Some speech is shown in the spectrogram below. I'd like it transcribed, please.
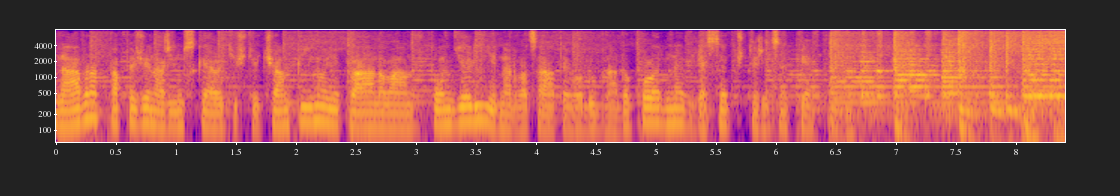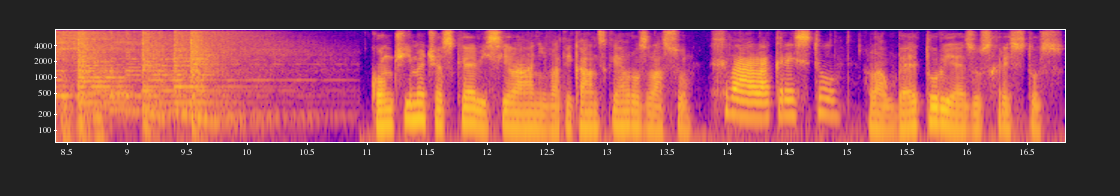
Návrat papeže na římské letiště Čampíno je plánován v pondělí 21. dubna dopoledne v 10.45. Končíme české vysílání vatikánského rozhlasu. Chvála Kristu. Laudetur Jezus Christus.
